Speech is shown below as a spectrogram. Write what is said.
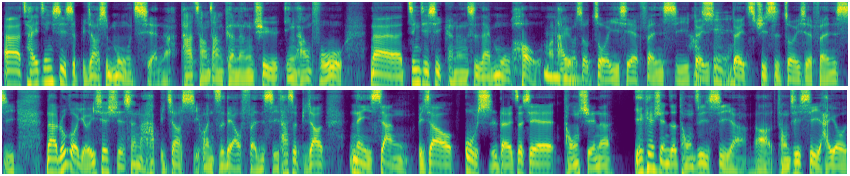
呃，财经系是比较是目前啊，他常常可能去银行服务。那经济系可能是在幕后啊，他有时候做一些分析，对对趋势做一些分析。那如果有一些学生啊，他比较喜欢资料分析，他是比较内向。向比较务实的这些同学呢，也可以选择统计系啊，啊，统计系还有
